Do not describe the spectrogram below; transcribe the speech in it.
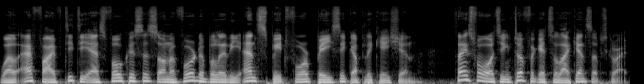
while F5 TTS focuses on affordability and speed for basic application. Thanks for watching, don't forget to like and subscribe.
